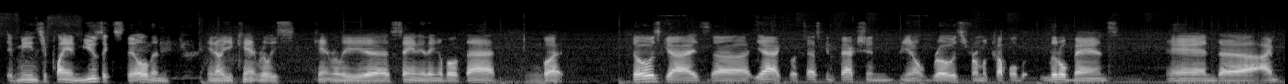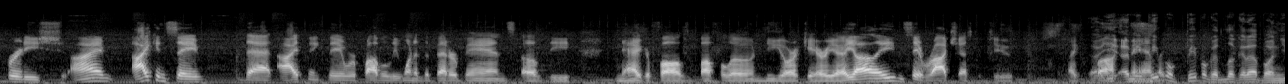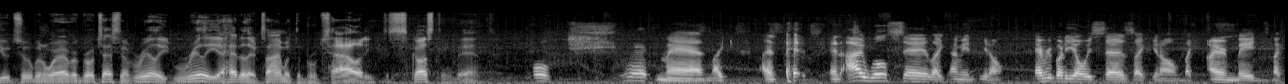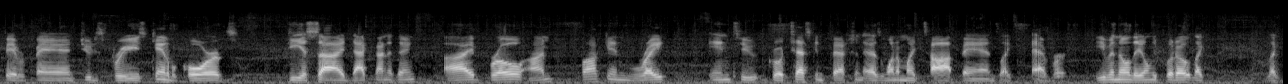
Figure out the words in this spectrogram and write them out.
it means you're playing music still, then you know you can't really can't really uh, say anything about that. But those guys, uh, yeah, Grotesque Infection, you know, rose from a couple little bands, and uh, I'm pretty, sh- I'm, I can say that I think they were probably one of the better bands of the Niagara Falls, Buffalo, New York area. Yeah, I even say Rochester too. Like, Uh, fuck, I mean, man, like- people people could look it up on YouTube and wherever. Grotesque, really, really ahead of their time with the brutality. Disgusting band. oh shit, man! Like, and and I will say, like, I mean, you know, everybody always says, like, you know, like Iron Maiden's my favorite band, Judas Priest, Cannibal Corpse, Deicide, that kind of thing. I, bro, I'm fucking right into Grotesque Infection as one of my top bands, like ever. Even though they only put out like, like,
